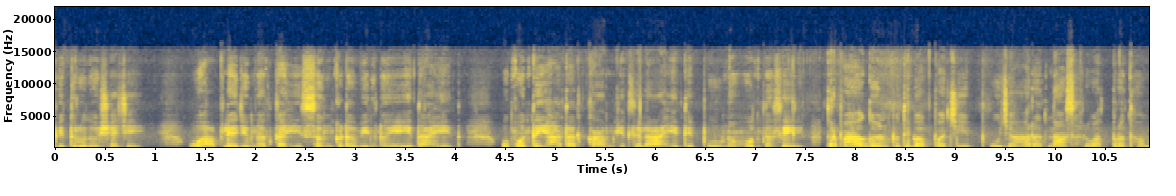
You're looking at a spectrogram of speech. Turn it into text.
पितृदोषाचे व आपल्या जीवनात काही संकट विघ्न येत आहेत व कोणतंही हातात काम घेतलेलं आहे ते पूर्ण होत नसेल. तर पहा गणपती बाप्पाची पूजा आराधना सर्वात प्रथम.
